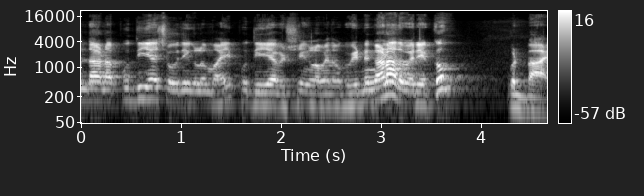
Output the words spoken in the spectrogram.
എന്താണ് പുതിയ ചോദ്യങ്ങളുമായി പുതിയ വിഷയങ്ങളുമായി നമുക്ക് വീണ്ടും കാണാം. അതുവരേക്കും ഗുഡ് ബൈ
